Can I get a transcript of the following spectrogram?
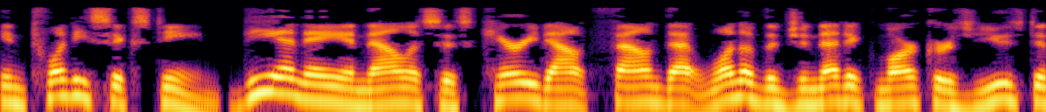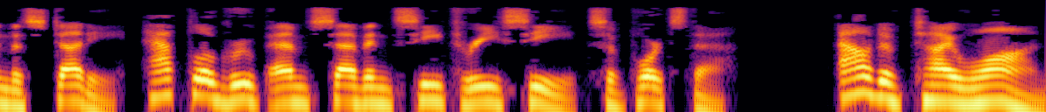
in 2016, DNA analysis carried out found that one of the genetic markers used in the study, haplogroup M7C3C, supports the out of Taiwan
